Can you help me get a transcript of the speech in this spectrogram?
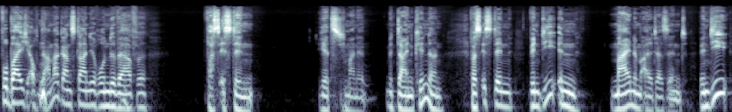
wobei ich auch da mal ganz klar in die Runde werfe. Was ist denn jetzt, ich meine, mit deinen Kindern? Was ist denn, wenn die in meinem Alter sind? Wenn die,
